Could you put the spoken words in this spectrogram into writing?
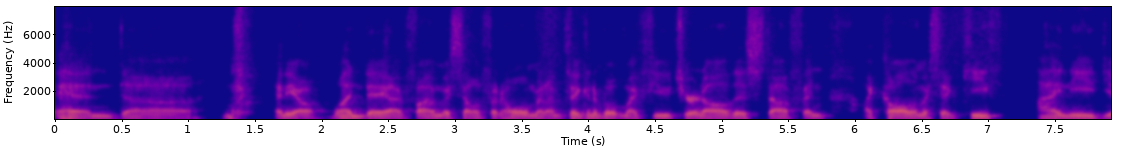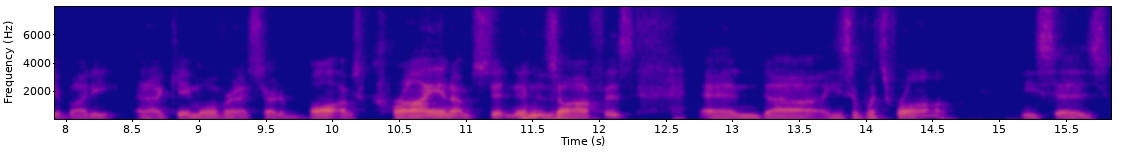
And uh, anyhow, one day I find myself at home and I'm thinking about my future and all this stuff. And I call him, I said, Keith, I need you, buddy. And I came over and I started ball. I was crying. I'm sitting in his office, and uh, he said, "What's wrong?" He says,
